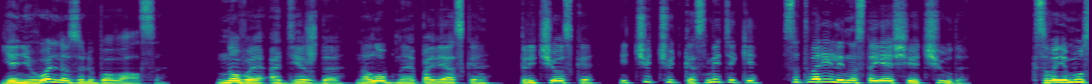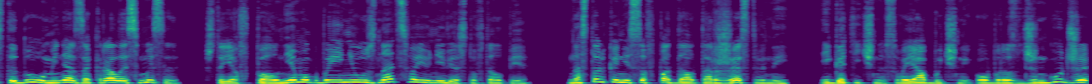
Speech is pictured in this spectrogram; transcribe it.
я невольно залюбовался. Новая одежда, налобная повязка, прическа и чуть-чуть косметики сотворили настоящее чудо. К своему стыду у меня закралась мысль, что я вполне мог бы и не узнать свою невесту в толпе. Настолько не совпадал торжественный и готично своеобычный образ Джингуджи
